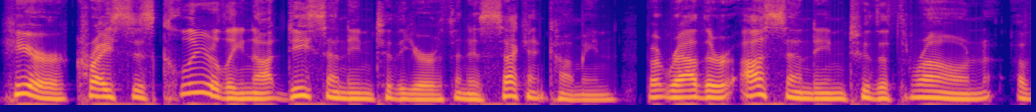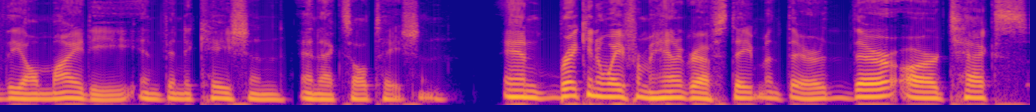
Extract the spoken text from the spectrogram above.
Here, Christ is clearly not descending to the earth in his second coming, but rather ascending to the throne of the Almighty in vindication and exaltation. And breaking away from Hanegraaff's statement there, there are texts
